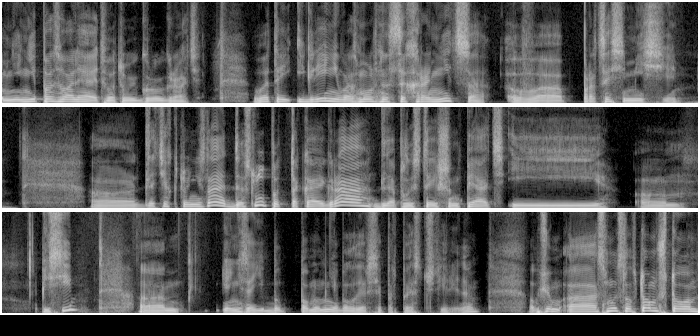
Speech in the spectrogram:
мне не позволяет в эту игру играть. В этой игре невозможно сохраниться в процессе миссии. А, для тех, кто не знает, Deathloop — это такая игра для PlayStation 5 и эм, PC. Эм, я не знаю, по-моему, не было версии под PS4, да? В общем, э, смысл в том, что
